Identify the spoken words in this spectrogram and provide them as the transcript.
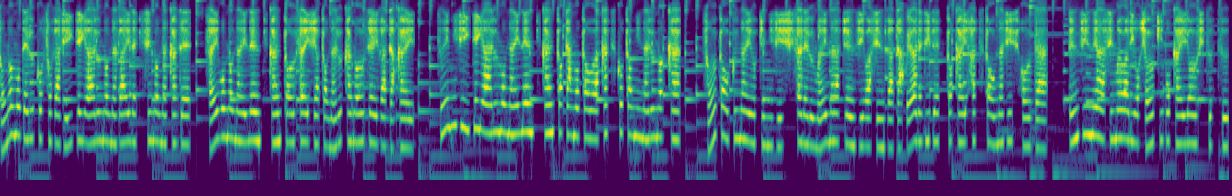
そのモデルこそが GTR の長い歴史の中で、最後の内燃機関搭載車となる可能性が高い。ついに GTR も内燃機関とたもとを分かつことになるのか。そう遠くないうちに実施されるマイナーチェンジは新型フェアレディ Z 開発と同じ手法だ。エンジンや足回りを小規模改良しつつ、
